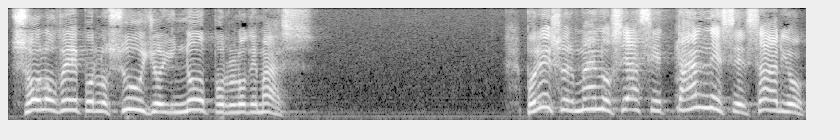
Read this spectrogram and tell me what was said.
solo ve por lo suyo y no por lo demás. Por eso, hermano, se hace tan necesario,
